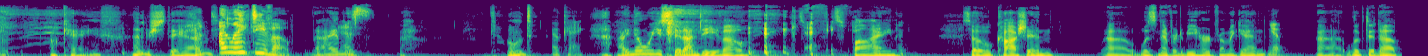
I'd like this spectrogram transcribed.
uh, okay, understand. I like Devo. I As, don't. okay, I know where you sit on Devo. It's, it's fine. So caution uh, was never to be heard from again. yep. Uh, looked it up,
